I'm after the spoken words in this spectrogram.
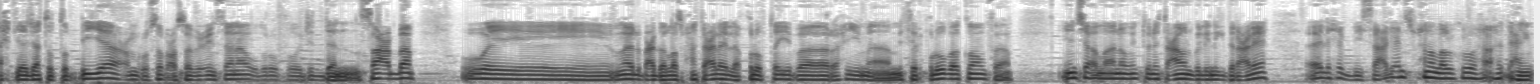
احتياجاته الطبية. عمره 77 سنة وظروفه جدا صعبة. وما له بعد الله سبحانه وتعالى إلا قلوب طيبة رحيمة مثل قلوبكم. فإن شاء الله أنا وأنتم نتعاون باللي نقدر عليه. اللي يحب يساعد يعني سبحان الله كل واحد يعني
